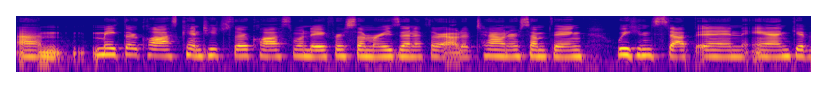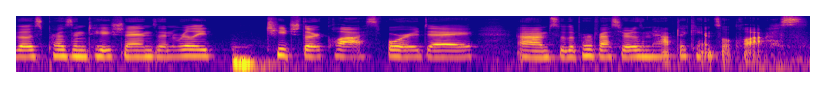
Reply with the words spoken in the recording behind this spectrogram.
um, make their class, can't teach their class one day for some reason, if they're out of town or something, we can step in and give those presentations and really teach their class for a day um, so the professor doesn't have to cancel class.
